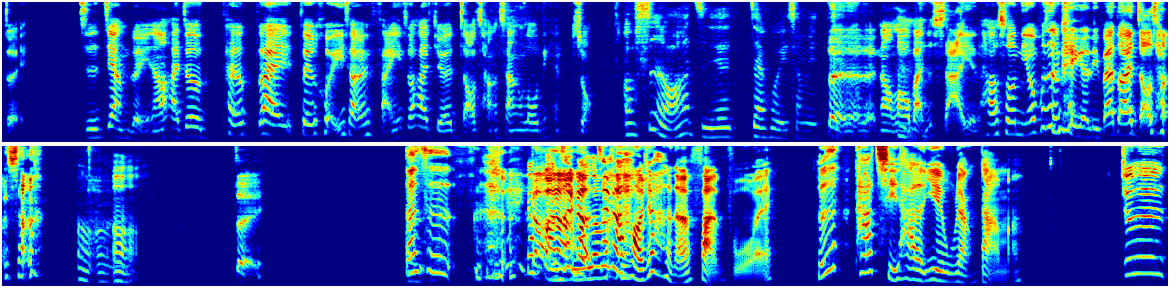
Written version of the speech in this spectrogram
对只是这样子而已。然后他就他就在这个会议上面反映说，他觉得找厂商 loading 很重。哦，是哦，他直接在会议上面对对对，然后老板就傻眼，他说你又不是每个礼拜都在找厂商。嗯嗯嗯，嗯，对，但是 要反这个这个好像很难反驳哎、可是他其他的业务量大吗？就是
